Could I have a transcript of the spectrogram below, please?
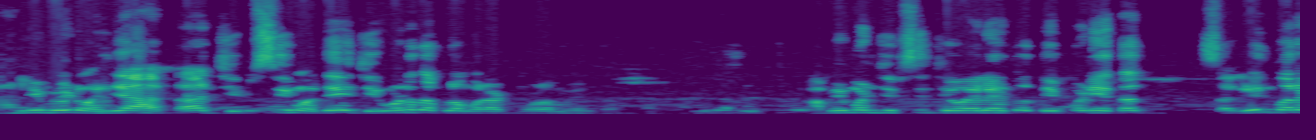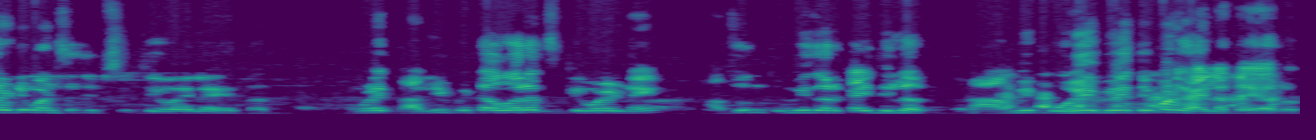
थालीपीठ म्हणजे आता जिप्सीमध्ये जेवणच आपलं मराठमोळं मिळतं. आम्ही पण जिप्सीत जेवायला येतो ते पण येतात. सगळीच मराठी माणसं जिप्सीत जेवायला येतात. त्यामुळे थालीपीठावरच केवळ नाही अजून तुम्ही जर काही दिलं तर आम्ही पोहे बिहे ते पण खायला तयार आहोत.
